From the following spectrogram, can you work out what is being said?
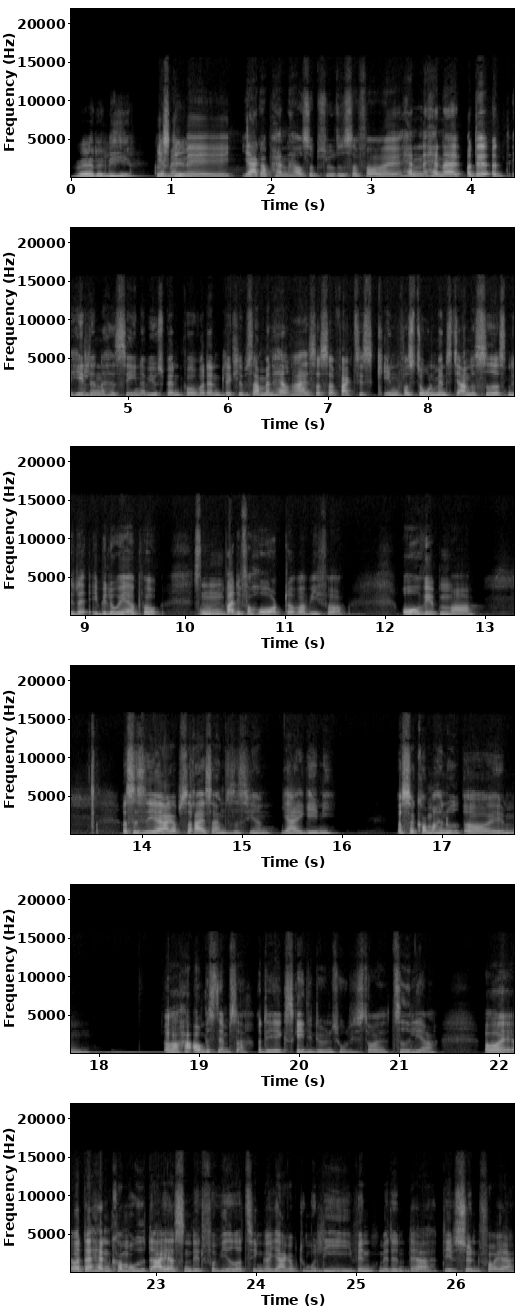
Hvad er det lige, der Jamen, sker? øh, Jakob han har jo så besluttet sig for, øh, han, han er, og, det, og hele den her scene er vi jo spændt på, hvordan det bliver klippet sammen, men han rejser sig faktisk inden for stolen, mens de andre sidder sådan lidt og evaluerer på, sådan, var det for hårdt, og var vi for over ved dem, og, og så siger Jakob, så rejser han, og så siger han, jeg er ikke enig. Og så kommer han ud og, øhm, og har ombestemt sig, og det er ikke sket i Løvens historie tidligere. Og, øh, og da han kommer ud, der er jeg sådan lidt forvirret og tænker, Jakob, du må lige vente med den der, det er synd for jer,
